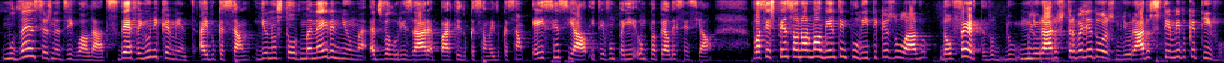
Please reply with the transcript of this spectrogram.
mudanças na desigualdade se devem unicamente à educação, e eu não estou de maneira nenhuma a desvalorizar a parte da educação, a educação é essencial e teve um, um papel essencial. Vocês pensam normalmente em políticas do lado da oferta, do, do melhorar os trabalhadores, melhorar o sistema educativo.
